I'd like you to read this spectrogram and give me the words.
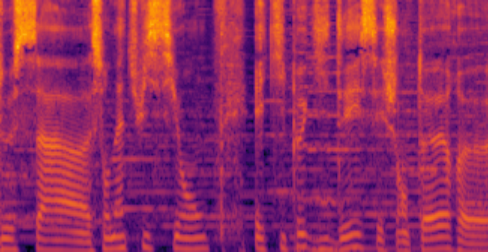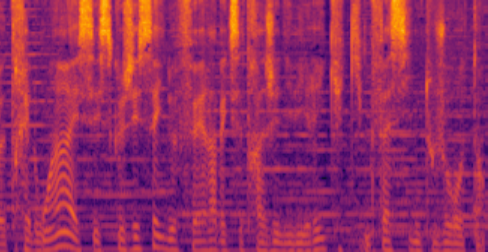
de sa son intuition et qui peut guider ses chanteurs euh, très loin et c'est ce que j'essaye de faire avec cette tragédie lyrique qui me fascine toujours autant.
